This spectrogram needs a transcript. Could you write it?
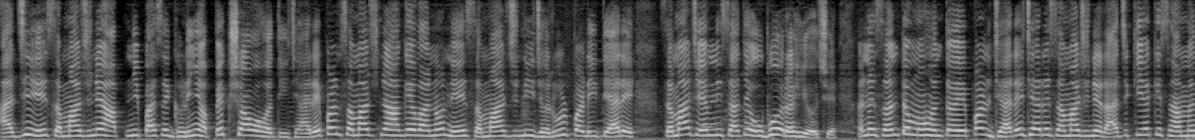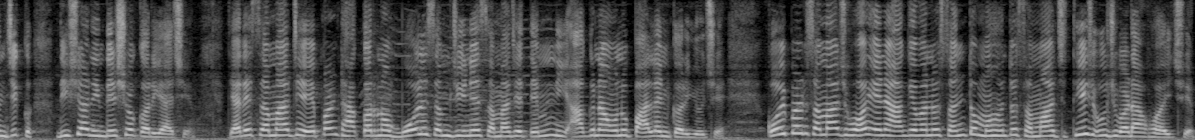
આજે સમાજને આપની પાસે ઘણી અપેક્ષાઓ હતી. જ્યારે પણ સમાજના આગેવાનોને સમાજની જરૂર પડી ત્યારે સમાજ એમની સાથે ઊભો રહ્યો છે. અને સંત મહંતોએ પણ જ્યારે જ્યારે સમાજને રાજકીય કે સામાજિક દિશા નિર્દેશો કર્યા છે, ત્યારે સમાજે એ પણ ઠાકરનો બોલ સમજીને સમાજે તેમની આજ્ઞાઓનું પાલન કર્યું છે. કોઈ પણ સમાજ હોય, એના આગેવાનો સંતો, મહંતો સમાજથી જ ઉજવડા હોય છે.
